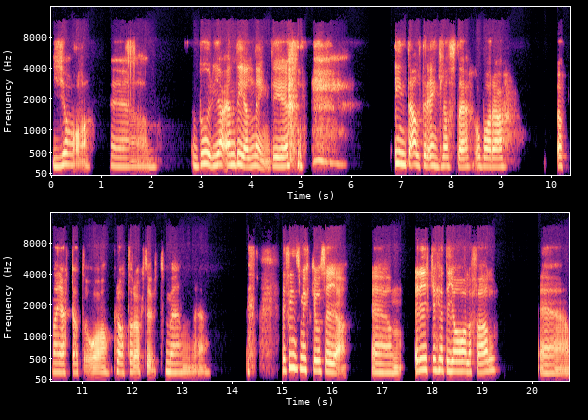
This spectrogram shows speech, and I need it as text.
Ja, eh, börja en delning. Det är inte alltid det enklaste att bara öppna hjärtat och prata rakt ut. Men eh, det finns mycket att säga. Eh, Erika heter jag i alla fall. Eh,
